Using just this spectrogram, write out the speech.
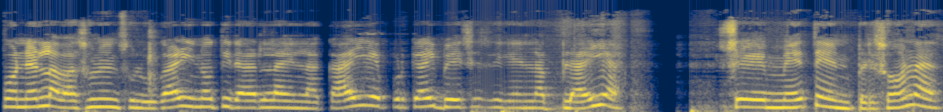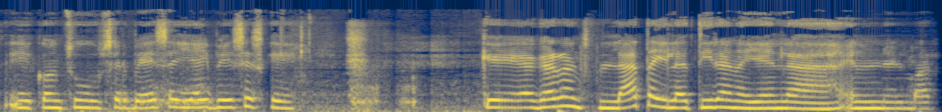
poner la basura en su lugar y no tirarla en la calle, porque hay veces que en la playa se meten personas y con su cerveza y hay veces que que agarran su lata y la tiran allá en la en el mar.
